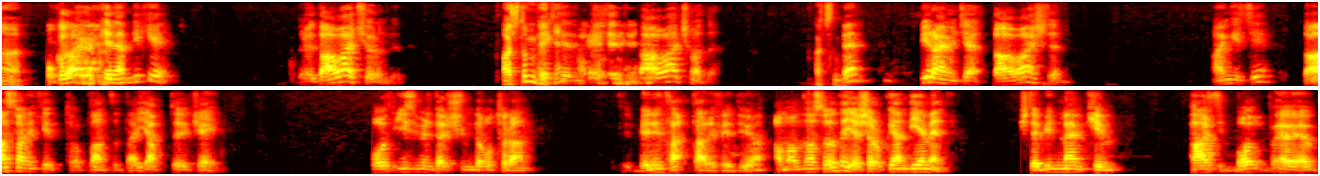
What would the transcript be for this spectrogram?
Evet. O kadar öfkelendi ki e, dava açıyorum dedi. Açtın mı Peki. Peki dedim. Dava açmadı. Açtım. Ben bir ay önce dava açtım. Hangisi? Daha sonraki toplantıda yaptığı şey. O İzmir'de şimdi oturan beni ta- tarif ediyor. Ama ondan sonra da Yaşar Okuyan diyemedi. İşte bilmem kim parti bo- e,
